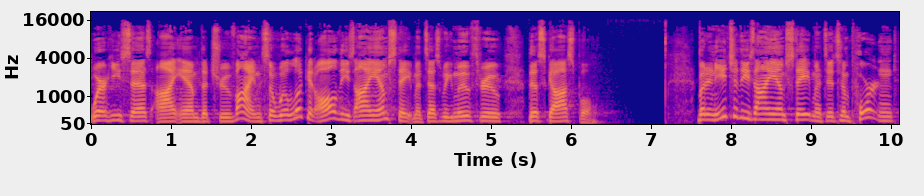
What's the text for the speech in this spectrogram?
where he says, I am the true vine. So we'll look at all these I am statements as we move through this gospel. But in each of these I am statements, it's important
